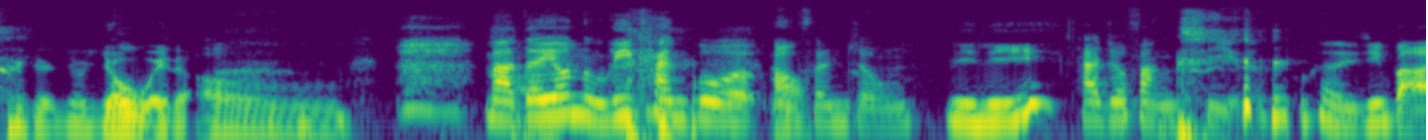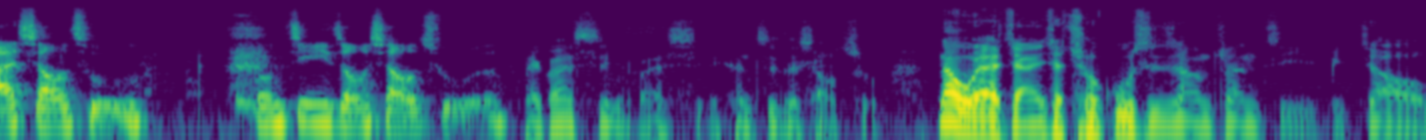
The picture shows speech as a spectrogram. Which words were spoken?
有幽微的哦，马德有努力看过 五分钟，Really？他就放弃了。我可能已经把它消除从记忆中消除了。没关系，没关系，很值得消除。那我来讲一下《秋故事》这张专辑比较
